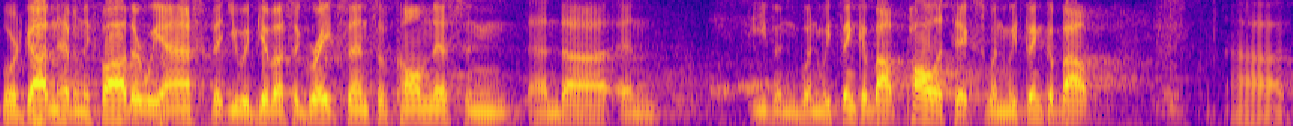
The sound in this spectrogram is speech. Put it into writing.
Lord God and Heavenly Father, we ask that you would give us a great sense of calmness and, and, uh, and even when we think about politics, when we think about uh,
